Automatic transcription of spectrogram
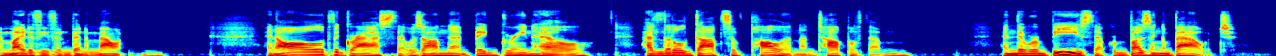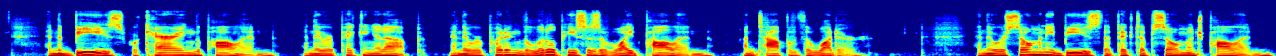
It might have even been a mountain. And all of the grass that was on that big green hill had little dots of pollen on top of them. And there were bees that were buzzing about. And the bees were carrying the pollen and they were picking it up and they were putting the little pieces of white pollen on top of the water and there were so many bees that picked up so much pollen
